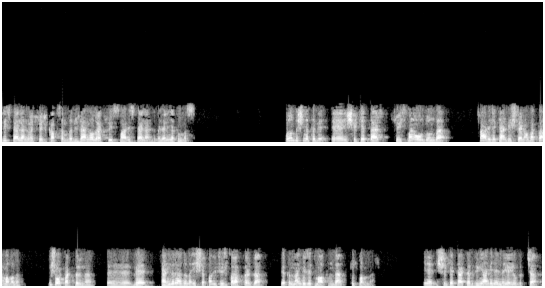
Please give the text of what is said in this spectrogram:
risk değerlendirme süreci kapsamında düzenli olarak suistimal risk değerlendirmelerinin yapılması. Bunun dışında tabii e, şirketler suistimal olduğunda sadece kendi işlerine odaklanmamalı. İş ortaklarını e, ve kendileri adına iş yapan üçüncü tarafları da yakından gözetim altında tutmalılar. Yine şirketler tabii dünya genelinde yayıldıkça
